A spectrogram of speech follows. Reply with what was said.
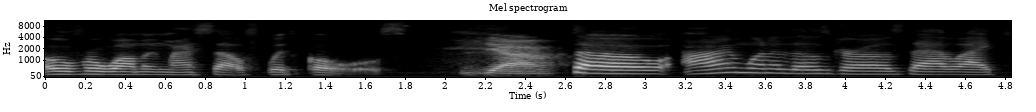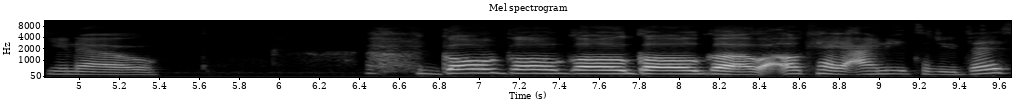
overwhelming myself with goals. Yeah. So I'm one of those girls that like you know, goal, goal, goal, goal, go. Okay, I need to do this.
